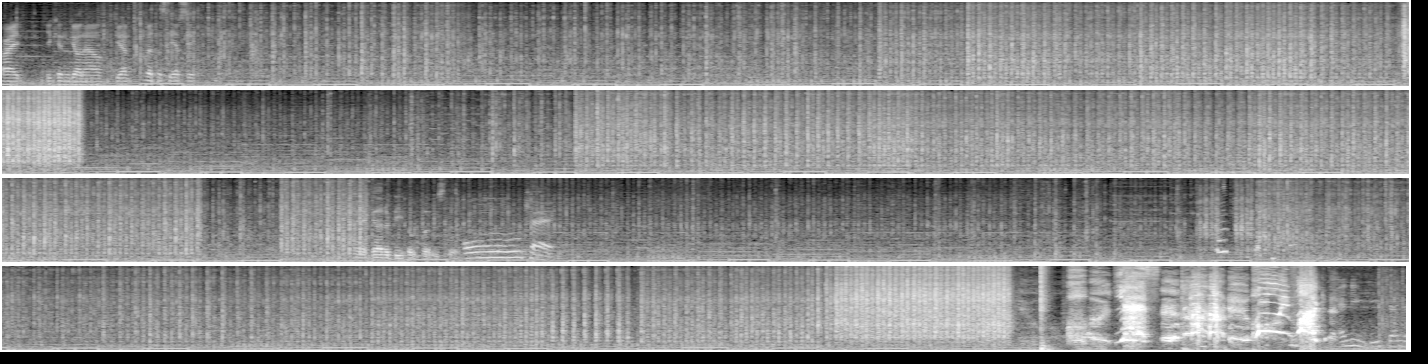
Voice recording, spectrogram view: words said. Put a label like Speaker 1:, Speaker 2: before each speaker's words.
Speaker 1: Alright, you can go now. You have witnessed the FC.
Speaker 2: I gotta be opposed though.
Speaker 3: Okay.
